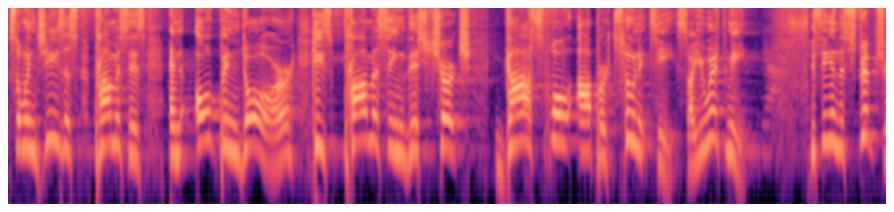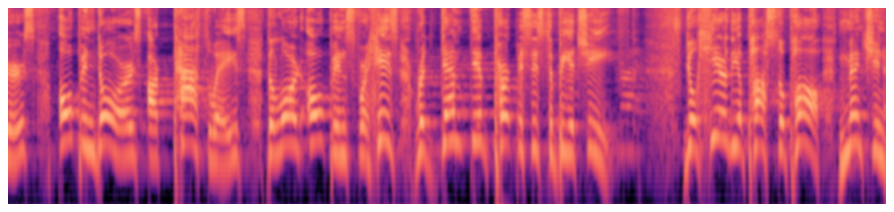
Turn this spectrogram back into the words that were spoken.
So when Jesus promises an open door, he's promising this church gospel opportunities. Are you with me? You see, in the scriptures, open doors are pathways the Lord opens for his redemptive purposes to be achieved. You'll hear the Apostle Paul mention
